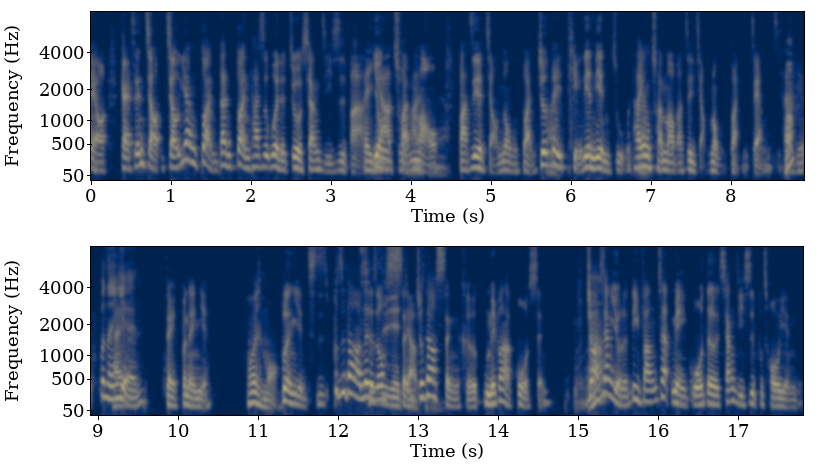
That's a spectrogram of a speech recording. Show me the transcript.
掉，改成脚脚一样断，但断他是为了救香吉士，把用船锚把自己的脚弄断，就被铁链链住，他用船锚把自己脚弄断，这样子。不能演，对，不能演，为什么不能演？吃不知道那个时候审就是要审核，没办法过审，就好像有的地方在美国的香吉士不抽烟的，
